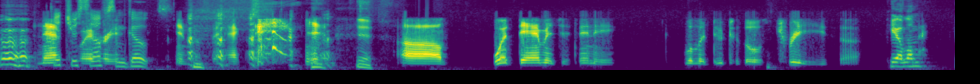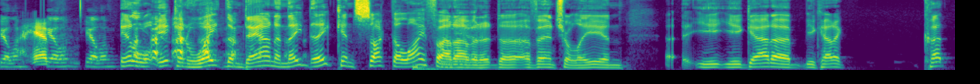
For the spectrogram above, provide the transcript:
Get yourself some goats. in the back. yeah. Yeah. Um, what damage, if any, will it do to those trees? Uh, Kill them, kill them, kill them, kill them. It'll it can weight them down, and they they can suck the life out of it uh, eventually. And uh, you you gotta you gotta cut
